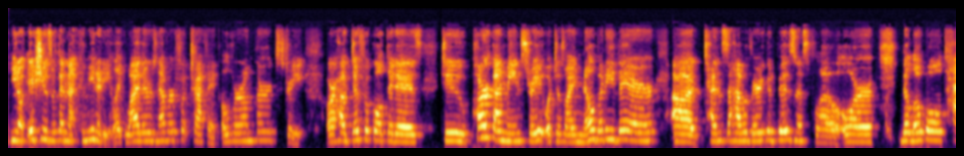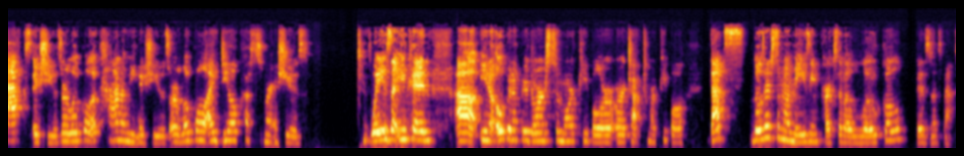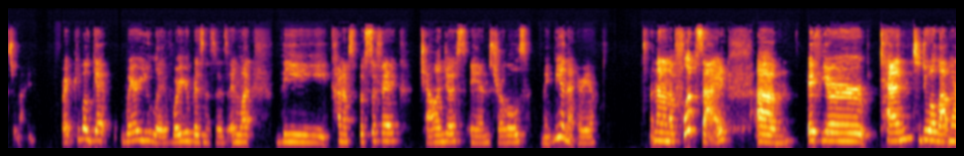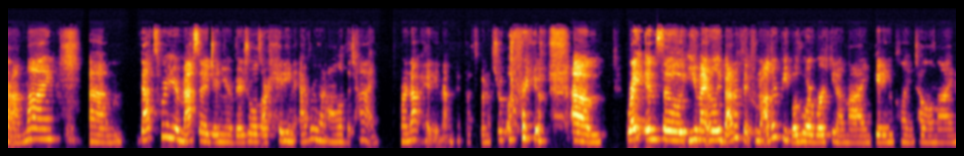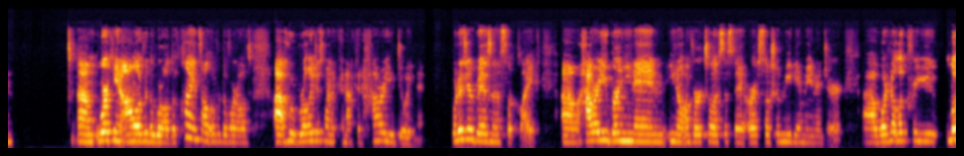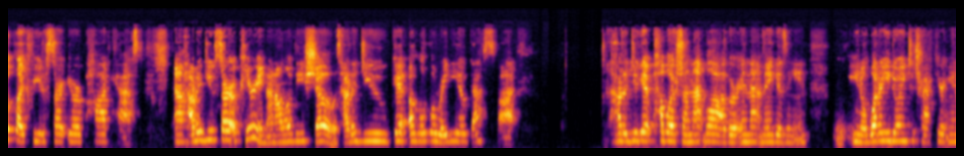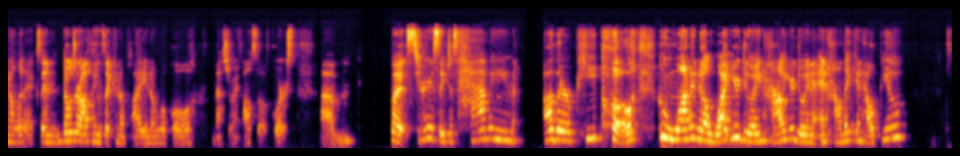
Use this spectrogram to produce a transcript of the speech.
you know issues within that community like why there's never foot traffic over on third street or how difficult it is to park on main street which is why nobody there uh, tends to have a very good business flow or the local tax issues or local economy issues or local ideal customer issues. Ways that you can uh, you know open up your doors to more people or, or attract more people. That's those are some amazing perks of a local business mastermind right? People get where you live, where your business is, and what the kind of specific challenges and struggles might be in that area. And then on the flip side, um, if you're tend to do a lot more online, um, that's where your message and your visuals are hitting everyone all of the time, or not hitting them if that's been a struggle for you. Um, right, and so you might really benefit from other people who are working online, getting clientele online, um, working all over the world with clients all over the world uh, who really just want to connect and how are you doing it? What does your business look like? Uh, how are you bringing in you know a virtual assistant or a social media manager? Uh, what did it look for you look like for you to start your podcast? Uh, how did you start appearing on all of these shows? How did you get a local radio guest spot? How did you get published on that blog or in that magazine you know what are you doing to track your analytics? And those are all things that can apply in a local mastermind also of course. Um, but seriously just having other people who want to know what you're doing how you're doing it and how they can help you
